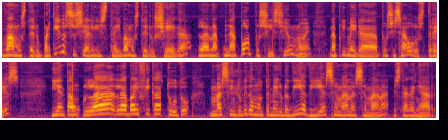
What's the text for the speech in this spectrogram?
vamos ter o Partido Socialista e vamos ter o Chega lá na, na pole position, non é? Na primeira posição, os três. E então lá, lá vai ficar tudo, mas sem dúvida o Montenegro dia a dia, semana a semana, está a ganhar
